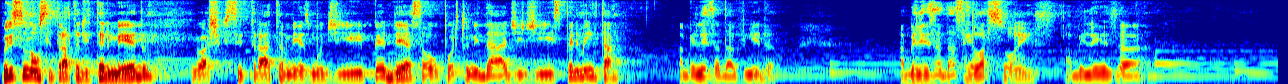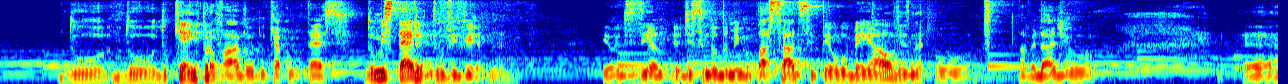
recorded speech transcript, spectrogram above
Por isso não se trata de ter medo, eu acho que se trata mesmo de perder essa oportunidade de experimentar a beleza da vida, a beleza das relações, a beleza do, do, do que é improvável, do que acontece, do mistério do viver. Né? Eu, dizia, eu disse no domingo passado, citei o Rubem Alves, né? o, na verdade, o, é,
